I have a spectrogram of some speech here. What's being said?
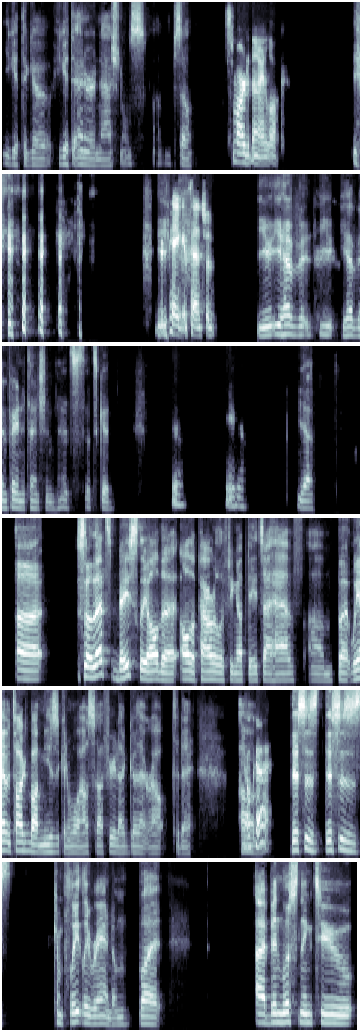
you get to go you get to enter nationals. Um, so smarter than I look. You're paying attention. You you have you you have been paying attention. That's that's good. Yeah. Yeah. Yeah. Uh so that's basically all the all the powerlifting updates I have. Um, but we haven't talked about music in a while, so I figured I'd go that route today. Um, okay. This is this is completely random, but I've been listening to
